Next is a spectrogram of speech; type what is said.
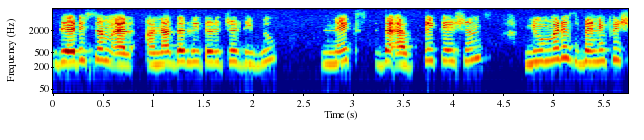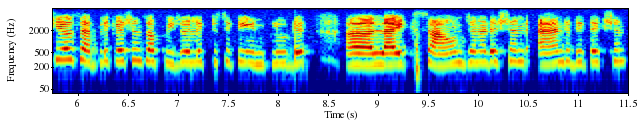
There is some another literature review. Next, the applications. Numerous beneficial applications of piezoelectricity included uh, like sound generation and detection,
